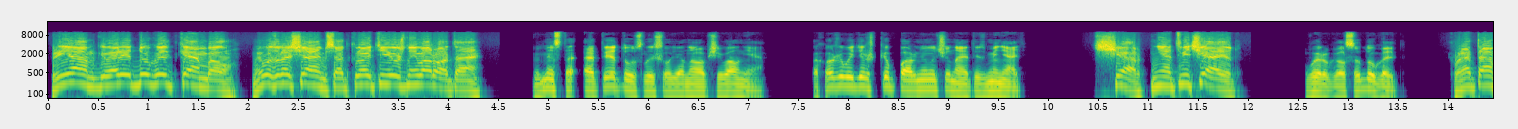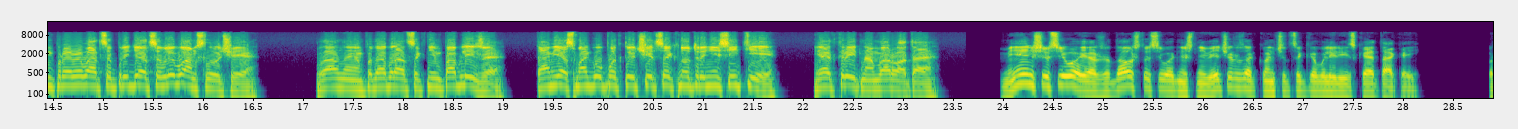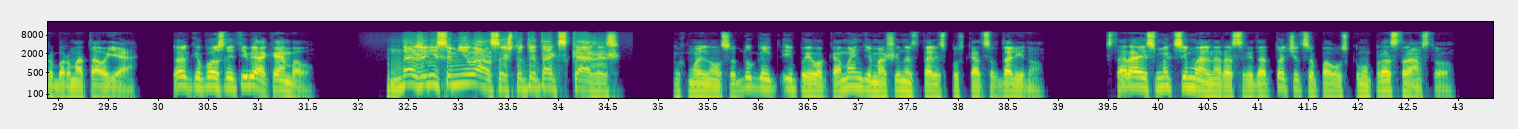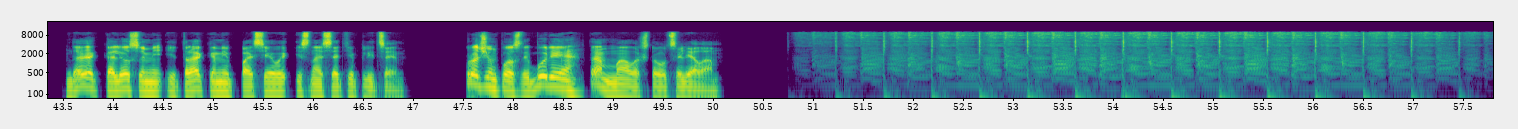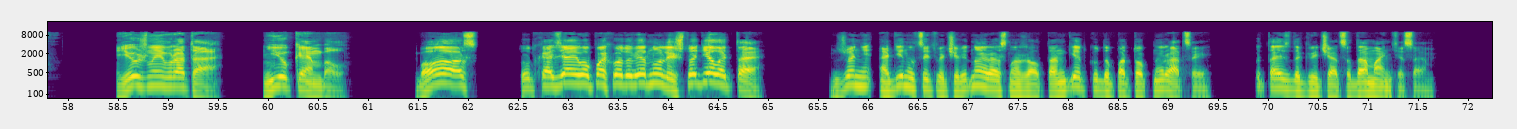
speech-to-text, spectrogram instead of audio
«Прием!» — говорит Дугальд Кэмпбелл. «Мы возвращаемся, откройте южные ворота!» Вместо ответа услышал я на общей волне. Похоже, выдержка парню начинает изменять. «Черт, не отвечают!» — выругался Дугальд. «К вратам прорываться придется в любом случае. Главное — подобраться к ним поближе. Там я смогу подключиться к внутренней сети и открыть нам ворота». «Меньше всего я ожидал, что сегодняшний вечер закончится кавалерийской атакой», — пробормотал я. «Только после тебя, Кэмпбелл». «Даже не сомневался, что ты так скажешь», — ухмыльнулся Дугальд, и по его команде машины стали спускаться в долину, стараясь максимально рассредоточиться по узкому пространству, давя колесами и траками посевы и снося теплицы. Впрочем, после бури там мало что уцелело. Южные врата. Нью Кэмпбелл. «Босс! Тут хозяева, походу, вернулись. Что делать-то?» Джонни-11 в очередной раз нажал тангетку до потопной рации, пытаясь докричаться до Мантиса.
